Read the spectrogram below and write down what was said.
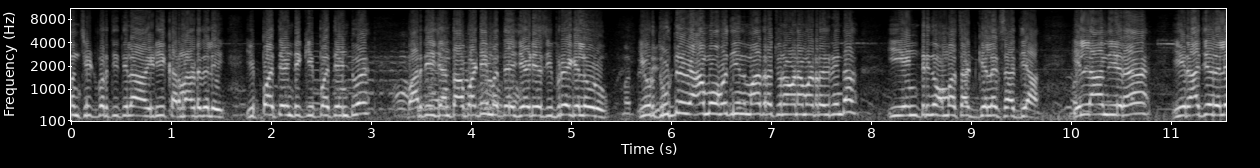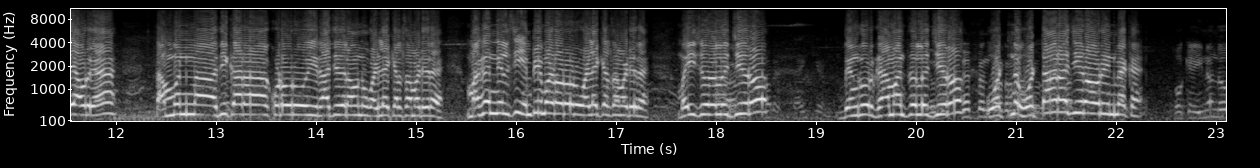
ಒಂದು ಸೀಟ್ ಬರ್ತಿದ್ದಿಲ್ಲ ಇಡೀ ಕರ್ನಾಟಕದಲ್ಲಿ. ಇಪ್ಪತ್ತೆಂಟಕ್ಕೆ ಇಪ್ಪತ್ತೆಂಟು ಭಾರತೀಯ ಜನತಾ ಪಾರ್ಟಿ ಮತ್ತೆ ಜೆ ಡಿ ಎಸ್ ಇಬ್ಬರೇ ಗೆಲ್ಲೋರು ಇವ್ರು ದುಡ್ಡು ವ್ಯಾಮೋಹದಿಂದ ಮಾತ್ರ ಚುನಾವಣೆ ಮಾಡೋದ್ರಿಂದ ಈ ಎಂಟರಿಂದ ಒಂಬತ್ತು ಸಾಟ್ ಗೆಲ್ಲಕ್ಕೆ ಸಾಧ್ಯ. ಇಲ್ಲ ಅಂದಿದ್ರೆ ಈ ರಾಜ್ಯದಲ್ಲಿ ಅವ್ರಿಗೆ ತಮ್ಮನ್ನ ಅಧಿಕಾರ ಕೊಡೋರು ಈ ರಾಜ್ಯದಲ್ಲಿ ಅವನು ಒಳ್ಳೆ ಕೆಲಸ ಮಾಡಿದ್ರೆ. ಮಗನ್ ನಿಲ್ಲಿಸಿ ಎಂ ಪಿ ಮಾಡೋರು ಅವ್ರು ಒಳ್ಳೆ ಕೆಲಸ ಮಾಡಿದರೆ. ಮೈಸೂರಲ್ಲೂ ಜೀರೋ ಬೆಂಗಳೂರು ಗ್ರಾಮಾಂತರಲ್ಲೂ ಜೀರೋ ಒಟ್ನ ಒಟ್ಟಾರ ಜೀರೋ ಅವ್ರು ಇನ್ಮೇಕೆ ಓಕೆ ಇನ್ನೊಂದು,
